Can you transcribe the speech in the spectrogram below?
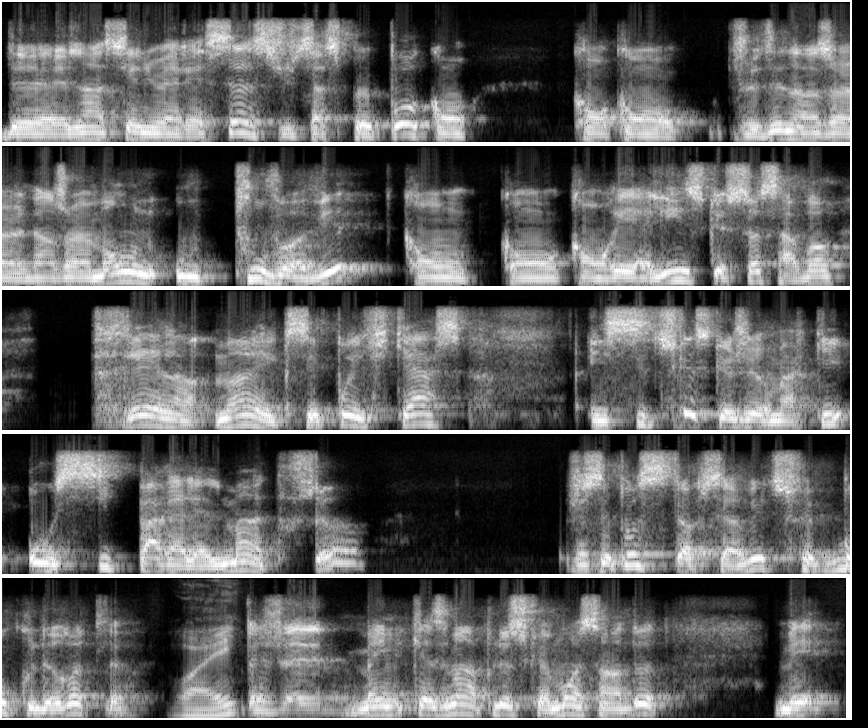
de l'ancienne URSS? Ça se peut pas qu'on, qu'on, je veux dire, dans un, dans un monde où tout va vite, qu'on, qu'on, réalise que ça, ça va très lentement et que c'est pas efficace. Et si tu qu'est-ce que j'ai remarqué aussi parallèlement à tout ça, je sais pas si tu as observé, tu fais beaucoup de routes, là. Oui. Ben, même quasiment plus que moi, sans doute. Mais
